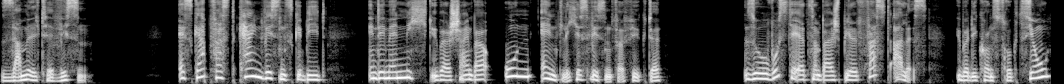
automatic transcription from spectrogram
sammelte Wissen. Es gab fast kein Wissensgebiet, in dem er nicht über scheinbar unendliches Wissen verfügte. So wusste er zum Beispiel fast alles über die Konstruktion,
